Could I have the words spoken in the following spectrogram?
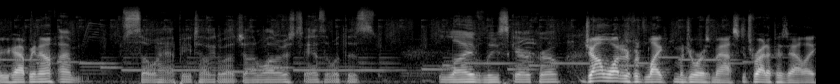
Are you happy now? I'm so happy talking about John Waters dancing with this lively scarecrow. John Waters would like Majora's Mask. It's right up his alley.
